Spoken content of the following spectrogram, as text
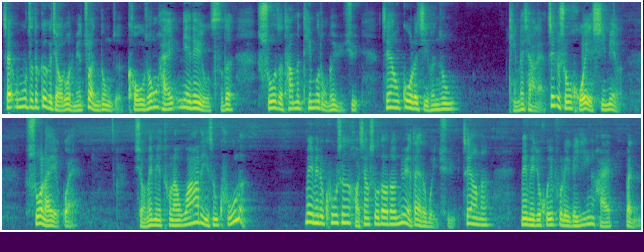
在屋子的各个角落里面转动着，口中还念念有词的说着他们听不懂的语句。这样过了几分钟，停了下来。这个时候火也熄灭了。说来也怪，小妹妹突然哇的一声哭了，妹妹的哭声好像受到了虐待的委屈。这样呢，妹妹就恢复了一个婴孩本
